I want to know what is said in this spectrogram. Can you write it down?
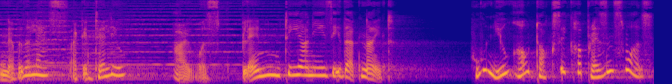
Nevertheless, I can tell you, I was plenty uneasy that night. Who knew how toxic her presence was?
